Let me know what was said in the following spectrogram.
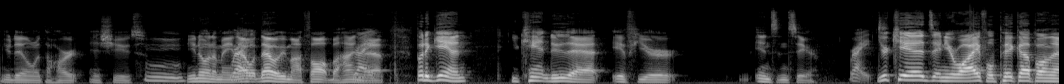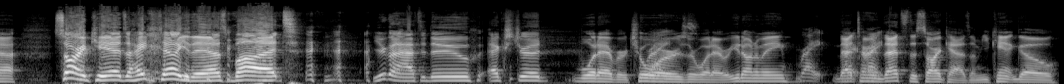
You're dealing with the heart issues. You know what I mean? That, Right. would, that would be my thought behind Right. that. But again, you can't do that if you're insincere. Right. Your kids and your wife will pick up on that. Sorry, kids, I hate to tell you this, but you're gonna have to do extra whatever chores Right. or whatever. You know what I mean? Right, That right, term. right. That's the sarcasm. You can't go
